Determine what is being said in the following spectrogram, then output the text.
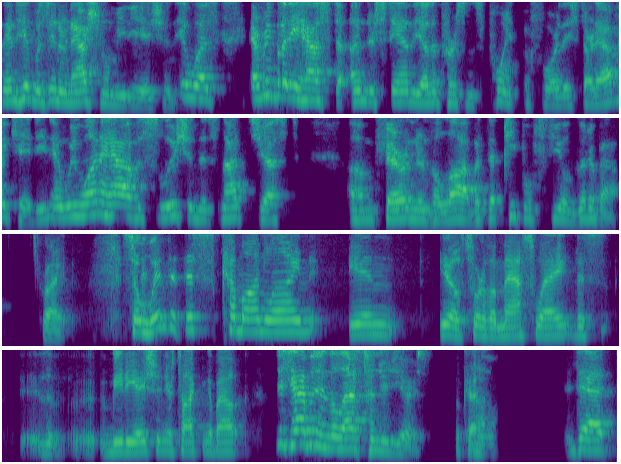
and it was international mediation. It was everybody has to understand the other person's point before they start advocating. And we want to have a solution that's not just um, fair under the law, but that people feel good about. Right. So when did this come online in you know sort of a mass way? This the mediation you're talking about. This happened in the last hundred years. Okay. Uh, that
